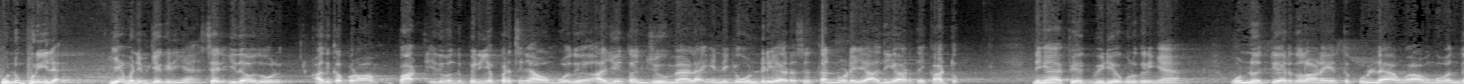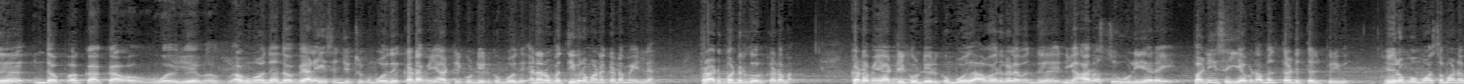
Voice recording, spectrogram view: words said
ஒன்றும் புரியல. ஏன் மன்னிப்பு கேட்குறீங்க சரி இதாவது ஒரு. அதுக்கப்புறம் பா இது வந்து பெரிய பிரச்சனை ஆகும்போது அஜித் அஞ்சு மேலே இன்றைக்கி ஒன்றிய அரசு தன்னுடைய அதிகாரத்தை காட்டும். நீங்கள் ஃபேக் வீடியோ கொடுக்குறீங்க. ஒன்று தேர்தல் ஆணையத்துக்குள்ளே அவங்க அவங்க வந்து இந்த க- க- அவங்க வந்து அந்த வேலையை செஞ்சிட்ருக்கும்போது கடமையாற்றி கொண்டு இருக்கும்போது ஏன்னா ரொம்ப தீவிரமான கடமை இல்லை. ஃப்ராடு பண்ணுறது ஒரு கடமை. கடமையாற்றி கொண்டு இருக்கும்போது அவர்களை வந்து நீங்கள் அரசு ஊழியரை பணி செய்ய விடாமல் தடுத்தல் பிரிவு. இது ரொம்ப மோசமான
